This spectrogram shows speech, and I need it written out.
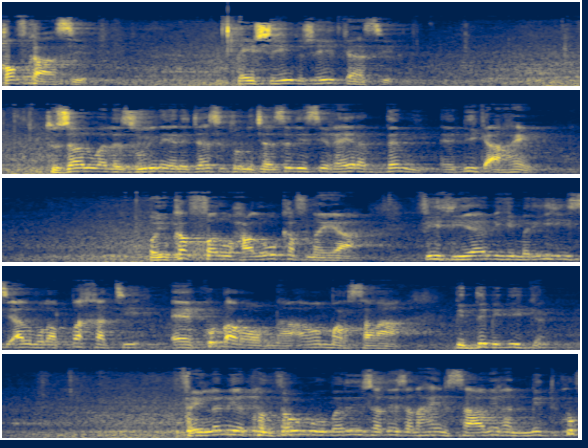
qofkaasi ay shahiidu shahiidkaasi tuzaalu waa la zuulinaya nijaasatu nijaasadiisii hayra dami ee dhiig ahayn wayukafaru waxaa lagu kafnayaa fii iyaabihi maryihiisii almuladakati ee ku dharoobnaa ama marsanaa bidami dhiigga fain lam yakun awbuhu maradiisu haddaysan ahayn saabiqan mid ku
